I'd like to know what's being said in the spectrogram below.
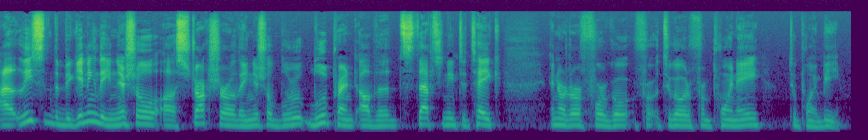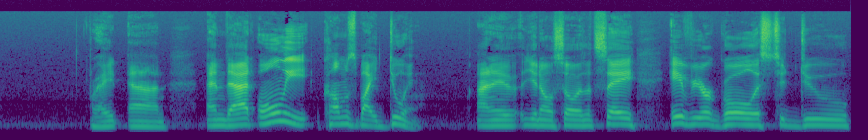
at least in the beginning the initial uh, structure or the initial blueprint of the steps you need to take in order for go for, to go from point A to point B right? And and that only comes by doing. And if, you know, so let's say if your goal is to do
